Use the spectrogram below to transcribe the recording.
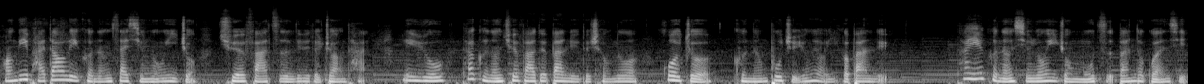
皇帝牌倒立可能在形容一种缺乏自律的状态，例如他可能缺乏对伴侣的承诺，或者可能不只拥有一个伴侣。它也可能形容一种母子般的关系，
